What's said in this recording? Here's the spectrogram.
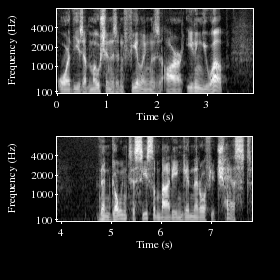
or these emotions and feelings are eating you up, then going to see somebody and getting that off your chest,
